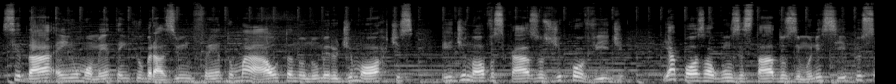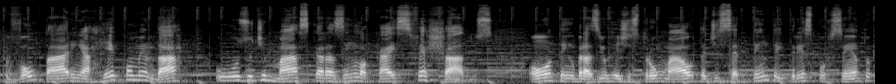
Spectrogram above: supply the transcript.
se dá em um momento em que o Brasil enfrenta uma alta no número de mortes e de novos casos de Covid e após alguns estados e municípios voltarem a recomendar o uso de máscaras em locais fechados. Ontem, o Brasil registrou uma alta de 73%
